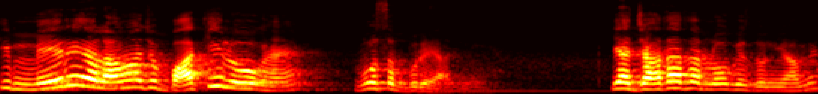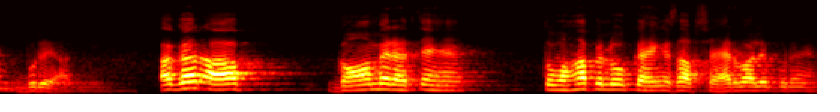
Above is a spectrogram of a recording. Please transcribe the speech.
कि मेरे अलावा जो बाकी लोग हैं, वो सब बुरे आदमी हैं, या ज़्यादातर लोग इस दुनिया में बुरे आदमी हैं। अगर आप गाँव में रहते हैं तो वहाँ पे लोग कहेंगे साहब शहर वाले बुरे हैं,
